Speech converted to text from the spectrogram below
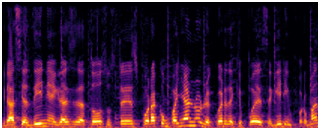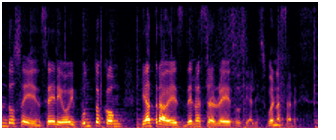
Gracias Dinia y gracias a todos ustedes por acompañarnos. Recuerde que puede seguir informándose en cereoy.com y a través de nuestras redes sociales. Buenas tardes.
